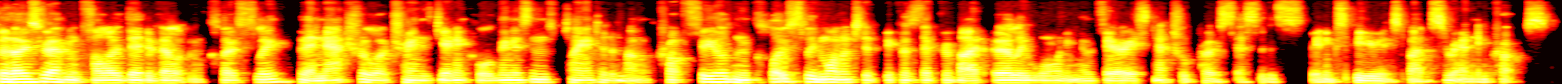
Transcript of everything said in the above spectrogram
For those who haven't followed their development closely, they're natural or transgenic organisms planted among a crop field and closely monitored because they provide early warning of various natural processes being experienced by the surrounding crops,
